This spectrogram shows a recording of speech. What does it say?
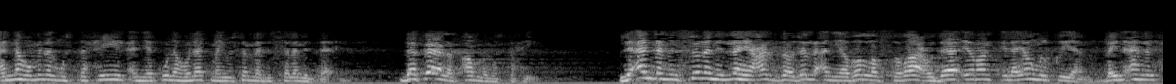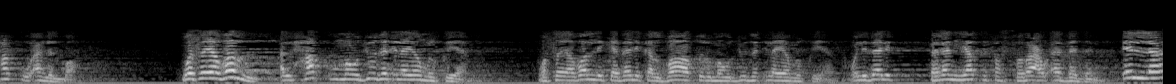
أنه من المستحيل أن يكون هناك ما يسمى بالسلام الدائم. ده فعلا أمر مستحيل. لأن من سنن الله عز وجل أن يظل الصراع دائرا إلى يوم القيامة بين أهل الحق وأهل الباطل. وسيظل الحق موجودا إلى يوم القيامة. وسيظل كذلك الباطل موجودا إلى يوم القيامة. ولذلك فلن يقف الصراع أبدا إلا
